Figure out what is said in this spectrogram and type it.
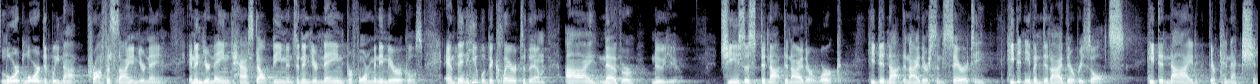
Lord, Lord, did we not prophesy in your name? And in your name cast out demons, and in your name perform many miracles. And then he will declare to them, I never knew you. Jesus did not deny their work. He did not deny their sincerity. He didn't even deny their results, he denied their connection.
